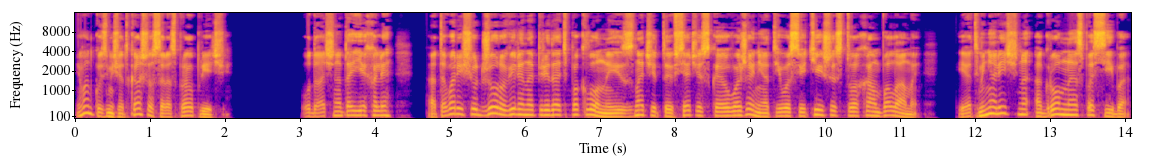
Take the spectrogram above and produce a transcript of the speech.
Иван Кузьмич откашлялся, расправил плечи. Удачно доехали, а товарищу Джору велено передать поклоны и, значит, всяческое уважение от его святейшества Хамбаламы, и от меня лично огромное спасибо.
